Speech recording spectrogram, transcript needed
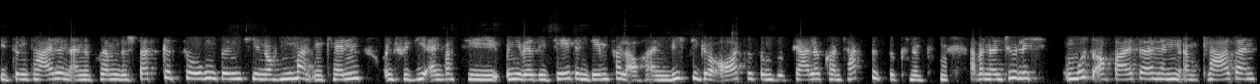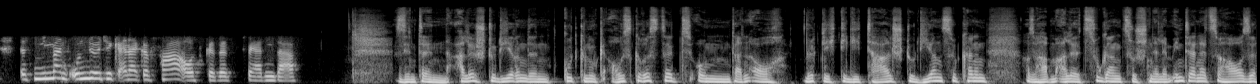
die zum Teil in eine fremde Stadt gezogen sind, hier noch niemanden kennen und für die einfach die Universität in dem Fall auch ein wichtiger Ort ist, um soziale Kontakte zu knüpfen. Aber natürlich muss auch weiterhin ähm, klar sein, dass niemand unnötig einer Gefahr ausgesetzt werden darf. Sind denn alle Studierenden gut genug ausgerüstet, um dann auch wirklich digital studieren zu können? Also haben alle Zugang zu schnellem Internet zu Hause?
